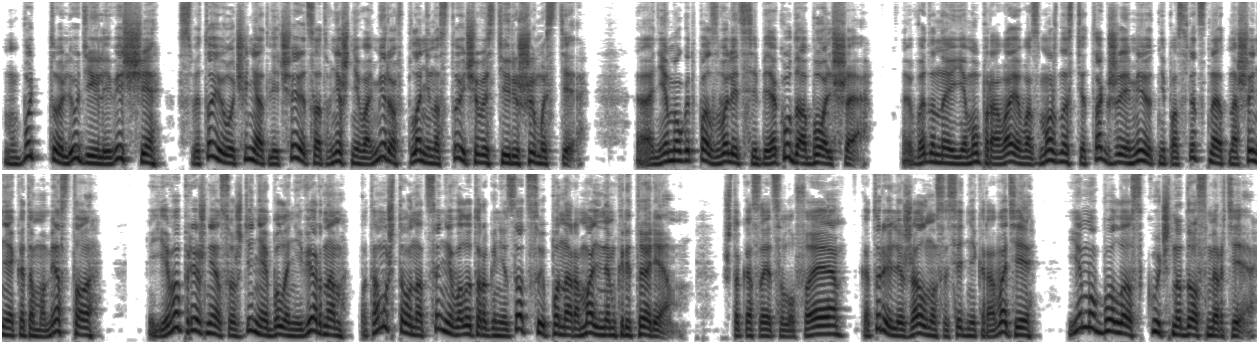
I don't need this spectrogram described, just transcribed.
Будь то люди или вещи, святое учение отличается от внешнего мира в плане настойчивости и решимости. Они могут позволить себе куда больше. Выданные ему права и возможности также имеют непосредственное отношение к этому месту. Его прежнее осуждение было неверным, потому что он оценивал эту организацию по нормальным критериям. Что касается Луфея, который лежал на соседней кровати, ему было скучно до смерти.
